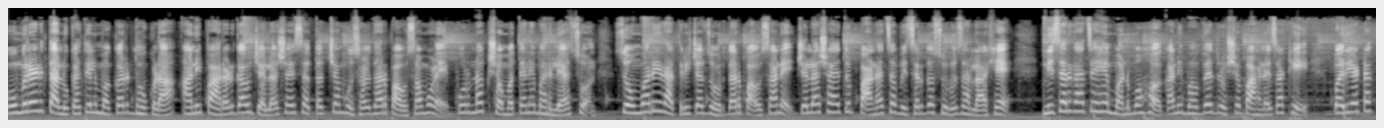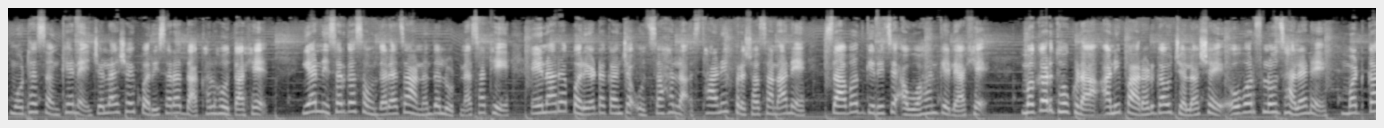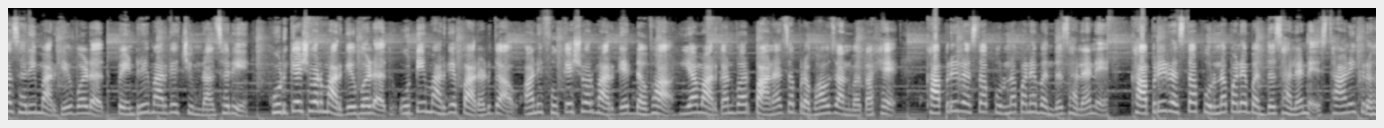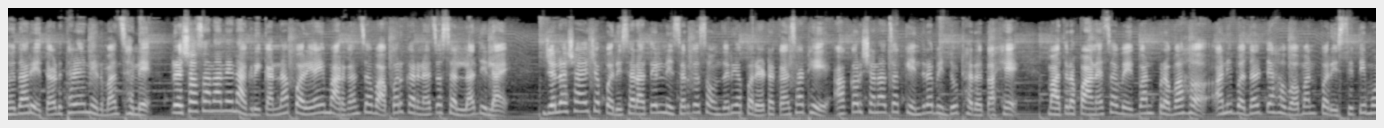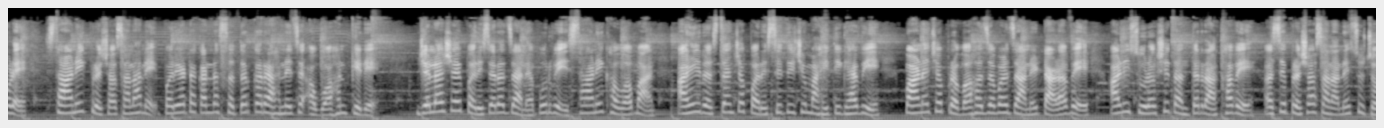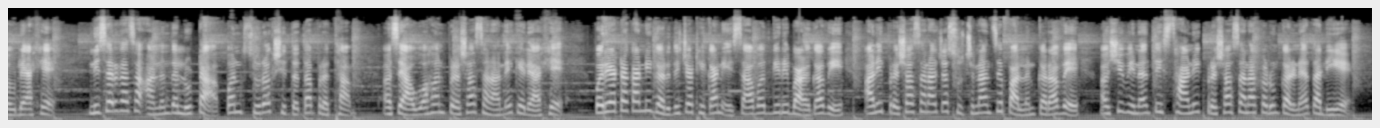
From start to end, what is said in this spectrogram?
उमरेड तालुक्यातील मकर ढोकडा आणि पारडगाव जलाशय सततच्या मुसळधार पावसामुळे पूर्ण क्षमतेने भरले असून सोमवारी रात्रीच्या जोरदार पावसाने जलाशयातून पाण्याचा विसर्ग सुरू झाला आहे. निसर्गाचे हे मनमोहक आणि भव्य दृश्य पाहण्यासाठी पर्यटक मोठ्या संख्येने जलाशय परिसरात दाखल होत आहेत. या निसर्ग सौंदर्याचा आनंद लुटण्यासाठी येणाऱ्या पर्यटकांच्या उत्साहाला स्थानिक प्रशासनाने सावधगिरीचे आवाहन केले आहे. मकर धोकडा आणि पारडगाव जलाशय ओव्हरफ्लो झाल्याने मटका झरी मार्गे वडद पेंढरी मार्गे चिमणा झरी हुडकेश्वर मार्गे वडद उटी मार्गे पारडगाव आणि फुकेश्वर मार्गे डव्हा या मार्गांवर पाण्याचा प्रभाव जाणवत आहे. खापरी रस्ता पूर्णपणे बंद झाल्याने खापरी रस्ता पूर्णपणे बंद झाल्याने स्थानिक रहदारीत अडथळे निर्माण झाले. प्रशासनाने नागरिकांना पर्यायी मार्गांचा वापर करण्याचा सल्ला दिलाय. जलाशयाच्या परिसरातील निसर्ग सौंदर्य पर्यटकांसाठी आकर्षणाचा केंद्रबिंदू ठरत आहे. मात्र पाण्याचा वेगवान प्रवाह आणि बदलत्या हवामान परिस्थितीमुळे स्थानिक प्रशासनाने पर्यटकांना सतर्क राहण्याचे आवाहन केले. जलाशय परिसरात जाण्यापूर्वी स्थानिक हवामान आणि रस्त्यांच्या परिस्थितीची माहिती घ्यावी पाण्याच्या प्रवाहाजवळ जाणे टाळावे आणि सुरक्षित अंतर राखावे असे प्रशासनाने सुचवले आहे. निसर्गाचा आनंद लुटा पण सुरक्षितता प्रथम असे आवाहन प्रशासनाने केले आहे. पर्यटकांनी गर्दीच्या ठिकाणी सावधगिरी बाळगावी आणि प्रशासनाच्या सूचनांचे पालन करावे अशी विनंती स्थानिक प्रशासनाकडून करण्यात आली आहे.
